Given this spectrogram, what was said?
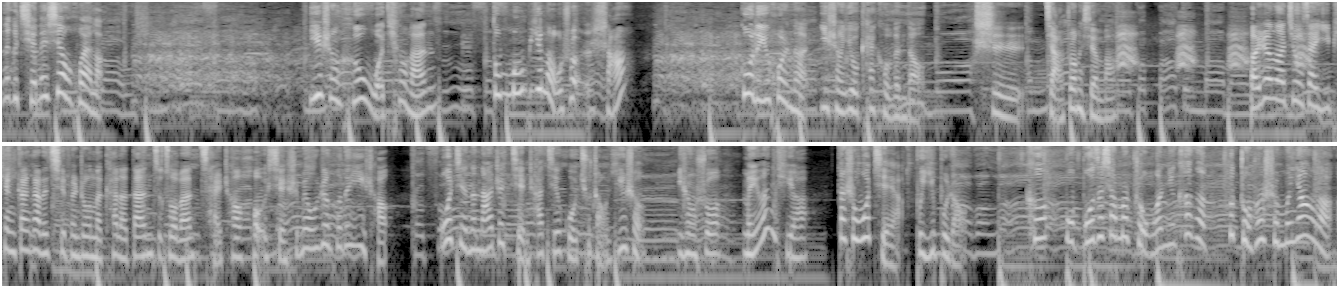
那个前列腺坏了。医生和我听完都懵逼了，我说啥？过了一会儿呢，医生又开口问道：“是甲状腺吧？”反正呢，就在一片尴尬的气氛中呢，开了单子，做完彩超后显示没有任何的异常。我姐呢拿着检查结果去找医生，医生说没问题啊，但是我姐呀不依不饶，可我脖子下面肿啊，你看看都肿成什么样了。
